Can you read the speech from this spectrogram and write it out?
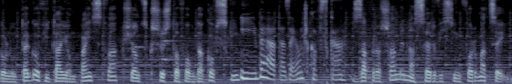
lutego witają Państwa ksiądz Krzysztof Ołdakowski i Beata Zajączkowska. Zapraszamy na serwis informacyjny.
